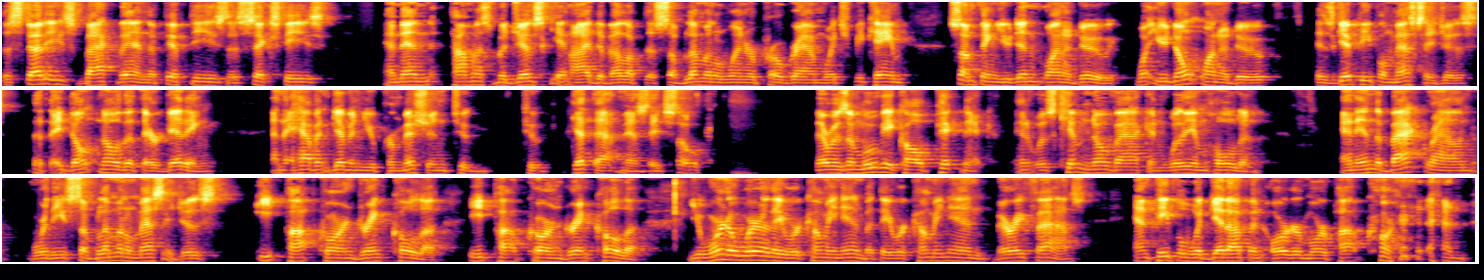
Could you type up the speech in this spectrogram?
the studies back then, the 50s, the 60s, and then Thomas Budzynski and I developed the Subliminal Winner program, which became something you didn't want to do. What you don't want to do is give people messages that they don't know that they're getting and they haven't given you permission to to get that message. So there was a movie called Picnic and it was Kim Novak and William Holden. And in the background were these subliminal messages eat popcorn, drink cola, eat popcorn, drink cola. You weren't aware they were coming in, but they were coming in very fast. And people would get up and order more popcorn and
